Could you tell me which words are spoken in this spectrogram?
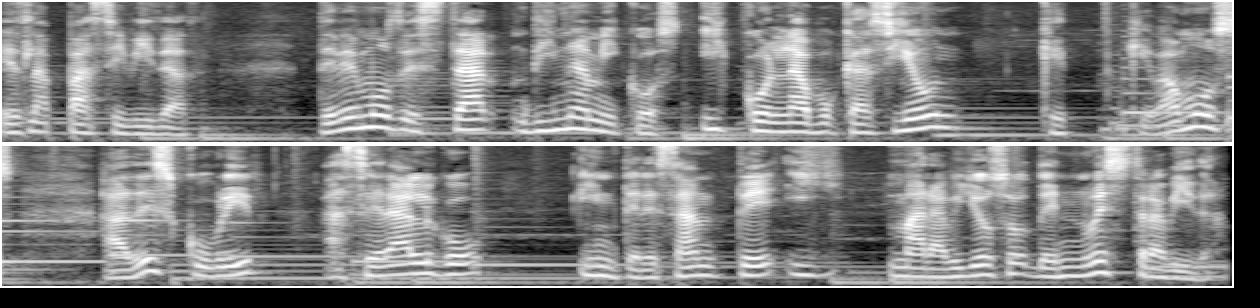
es la pasividad. Debemos de estar dinámicos y con la vocación que, vamos a descubrir hacer algo interesante y maravilloso de nuestra vida.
